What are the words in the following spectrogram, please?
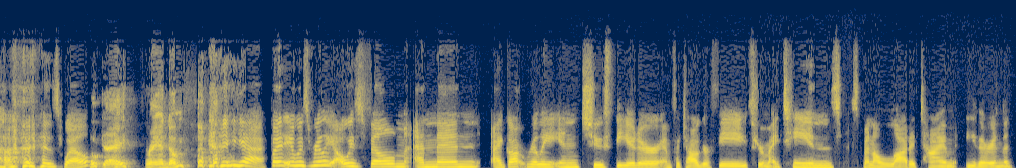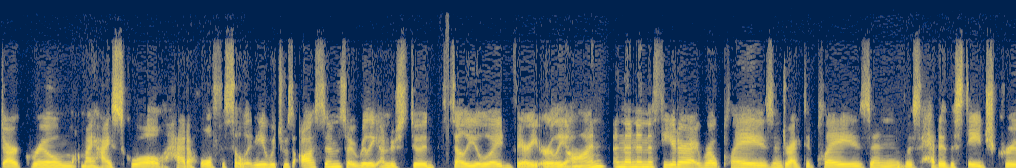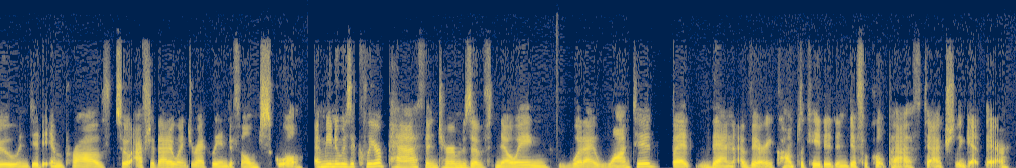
as well. Okay, random. yeah, but it was really always film. And then I got really into theater and photography through my teens. Spent a lot of time either in the dark room. My high school had a whole facility, which was awesome. So I really understood celluloid very early on. And then in the theater, I wrote plays and directed plays and was head of the stage crew and did improv. So after that, I went directly into film school. I mean, it was a clear path in terms of knowing what I wanted, but then a very complicated and difficult path to actually get there.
